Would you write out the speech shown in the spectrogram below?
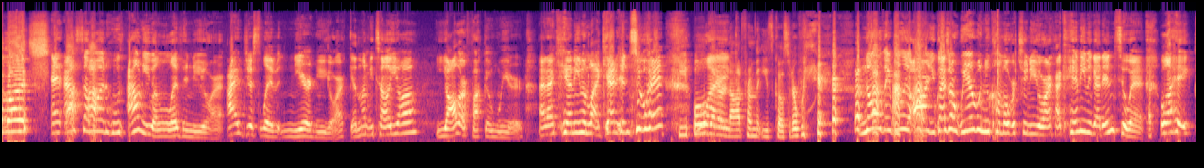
do. much. And as someone who's, I don't even live in New York. I just live near New York. And let me tell y'all, y'all are fucking weird. And I can't even, like, get into it. People that are not from the East Coast are weird. No, they really are. You guys are weird when you come over to New York. I can't even get into it. Like,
